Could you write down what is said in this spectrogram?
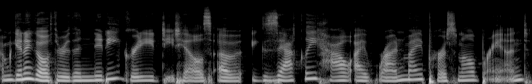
I'm going to go through the nitty gritty details of exactly how I run my personal brand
